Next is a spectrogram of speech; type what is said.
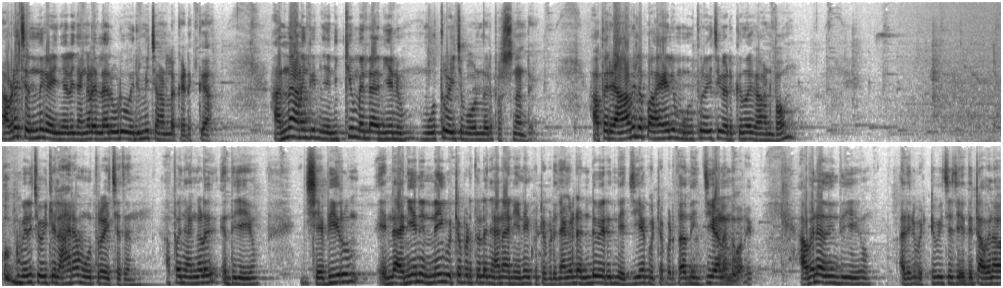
അവിടെ ചെന്ന് കഴിഞ്ഞാൽ ഞങ്ങളെല്ലാവരും കൂടി ഒരുമിച്ചാണല്ലോ കിടക്കുക. അന്നാണെങ്കിൽ എനിക്കും എന്റെ അനിയനും മൂത്രമൊഴിച്ച് പോകുന്ന ഒരു പ്രശ്നമുണ്ട്. അപ്പോൾ രാവിലെ പായൽ മൂത്രമൊഴിച്ച് കിടക്കുന്നത് കാണുമ്പം ഇവർ ചോദിക്കില്ല ആരാ മൂത്രമൊഴിച്ചതെന്ന് അപ്പം ഞങ്ങൾ എന്ത് ചെയ്യും? ഷബീറും എന്റെ അനിയൻ എന്നെയും കുറ്റപ്പെടുത്തില്ല ഞാൻ അനിയനെയും കുറ്റപ്പെടുത്തും. ഞങ്ങൾ രണ്ടുപേരും നെജിയെ കുറ്റപ്പെടുത്തുക നെജിയാണെന്ന് പറയും. അവനത് എന്ത് ചെയ്യും? അതിന് വിട്ടുവീഴ്ച ചെയ്തിട്ട് അവൻ ആ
